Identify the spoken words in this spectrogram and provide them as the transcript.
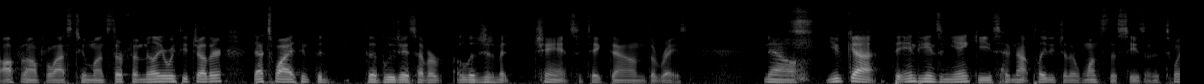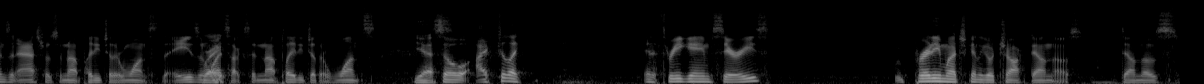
off and on for the last two months. They're familiar with each other. That's why I think the the Blue Jays have a, a legitimate chance to take down the Rays. Now you've got the Indians and Yankees have not played each other once this season. The Twins and Astros have not played each other once. The A's and Right. White Sox have not played each other once. Yes. So I feel like in a three game series, we're pretty much going to go chalk down those down those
